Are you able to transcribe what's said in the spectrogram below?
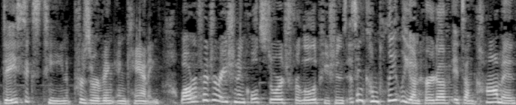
Day 16, preserving and canning. While refrigeration and cold storage for Lilliputians isn't completely unheard of, it's uncommon.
